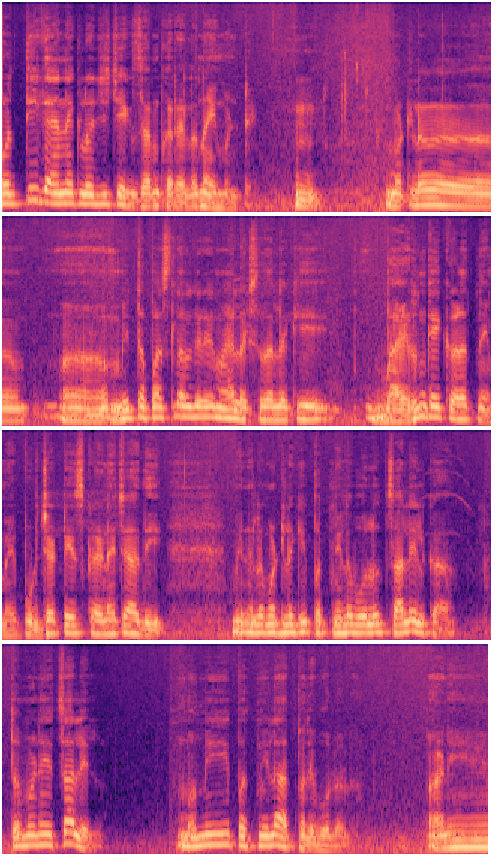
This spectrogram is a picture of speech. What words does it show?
पण ती गायनेकॉलॉजीची एक्झाम करायला नाही म्हणते. म्हटलं मी तपासलं वगैरे. माझ्या लक्षात आलं की बाहेरून काही कळत नाही. म्हणजे पुढच्या टेस्ट करण्याच्या आधी मी त्याला म्हटलं की पत्नीला बोलत चालेल का? तर म्हणे चालेल. मग मी पत्नीला आतमध्ये बोलवलं. आणि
